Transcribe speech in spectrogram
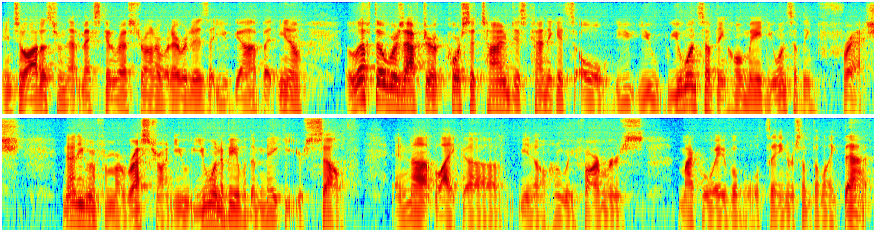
enchiladas from that Mexican restaurant or whatever it is that you've got. But you know, leftovers after a course of time just kind of gets old. You, you, you want something homemade, you want something fresh, not even from a restaurant. You, you want to be able to make it yourself and not like, uh, you know, Hungry Farmers microwavable thing or something like that.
